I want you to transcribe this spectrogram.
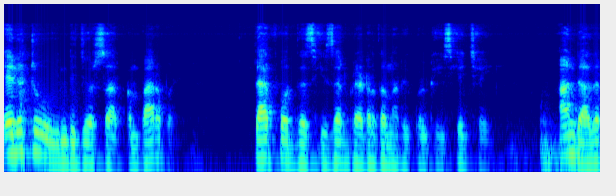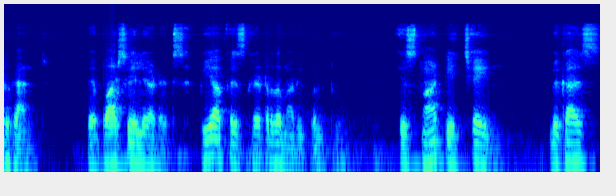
Any two integers are comparable. Therefore, this z greater than or equal to is a chain. On the other hand, the partially ordered set p of s greater than or equal to is not a chain because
